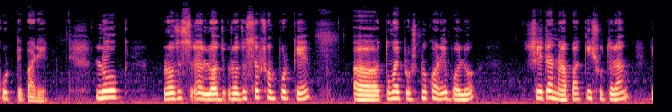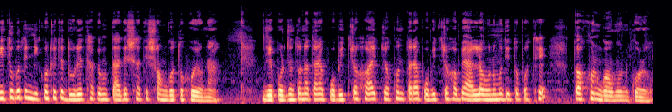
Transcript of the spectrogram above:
করতে পারে। লোক রজস রজস্রাব সম্পর্কে তোমায় প্রশ্ন করে, বলো, সেটা না নাপাকি সুতরাং ঋতুপতির নিকট হইতে দূরে থাকো এবং তাদের সাথে সঙ্গত হয়েও না। যে পর্যন্ত না তারা পবিত্র হয়, যখন তারা পবিত্র হবে আল্লাহ অনুমোদিত পথে, তখন গমন করো।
